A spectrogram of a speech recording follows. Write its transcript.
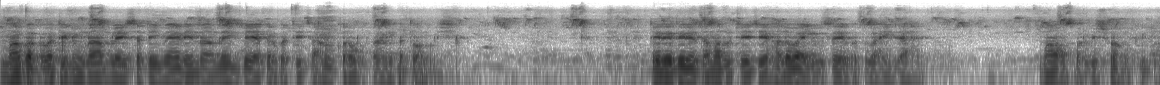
માં ભગવતીનું નામ લઈ સતી મેળી નામ લઈને બે અગરબત્તી ચાલુ કરો ઉઘરણી પતવા મળશે. ધીરે ધીરે તમારું જે જે હલવાયેલું છે એ બધું આવી જાય માં ઉપર વિશ્વ મૂકી દો.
